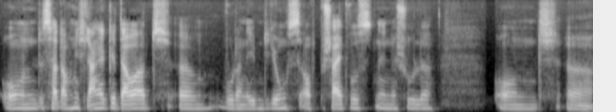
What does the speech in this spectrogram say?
Und es hat auch nicht lange gedauert, ähm, wo dann eben die Jungs auch Bescheid wussten in der Schule. Und äh,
